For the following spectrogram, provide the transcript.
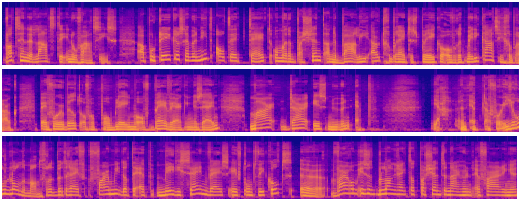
Wat zijn de laatste innovaties? Apothekers hebben niet altijd tijd om met een patiënt aan de balie uitgebreid te spreken over het medicatiegebruik. Bijvoorbeeld of er problemen of bijwerkingen zijn. Maar daar is nu een app. Ja, een app daarvoor. Jeroen Londeman van het bedrijf Farmi... dat de app medicijnwijs heeft ontwikkeld. Uh, waarom is het belangrijk dat patiënten naar hun ervaringen...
